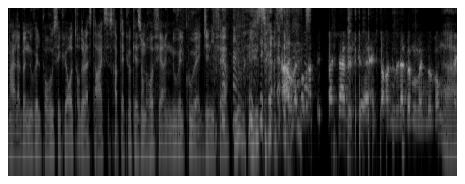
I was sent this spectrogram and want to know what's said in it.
Ouais, La bonne nouvelle pour vous, c'est que le retour de la Starac, ce sera peut-être l'occasion de refaire une nouvelle couve avec Jennifer. Ça, ça- Ah, on n'attendra peut-être pas ça, parce qu'elle sort un nouvel album au mois de novembre. Ah,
